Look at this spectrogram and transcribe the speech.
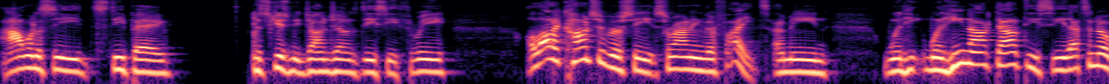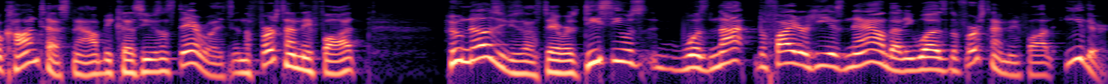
I want to see Stipe, excuse me, Jon Jones DC3. A lot of controversy surrounding their fights. I mean, when he when he knocked out DC, that's a no contest now because he was on steroids. And the first time they fought, who knows if he's on steroids? DC was was not the fighter he is now that he was the first time they fought either.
